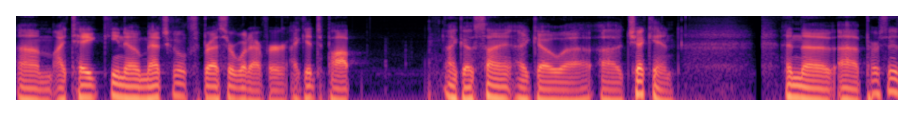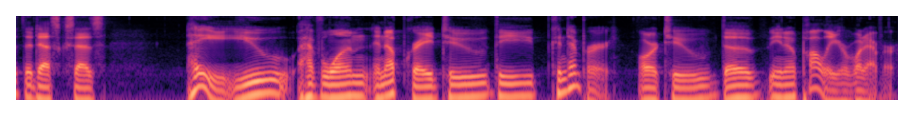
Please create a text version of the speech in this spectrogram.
um, I take you know Magical Express or whatever, I get to Pop, I go sign, I go uh, uh, check in, and the uh, person at the desk says, "Hey, you have won an upgrade to the Contemporary or to the you know Poly or whatever."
